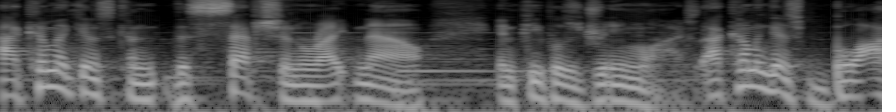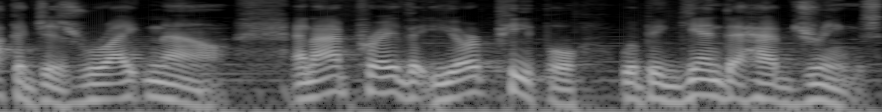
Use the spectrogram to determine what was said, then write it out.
I come against con- deception right now in people's dream lives. I come against blockages right now. And I pray that your people will begin to have dreams.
